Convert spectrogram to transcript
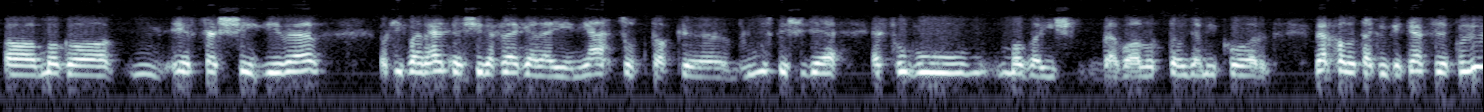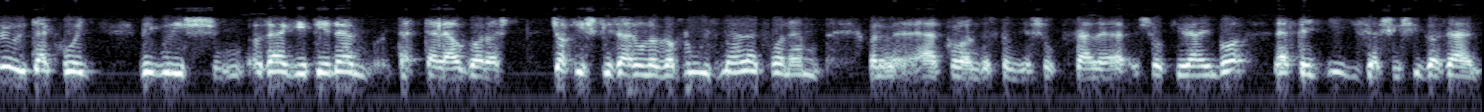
a maga értességével, akik már a 70-es évek legelején játszottak blues-t, és ugye ezt Hobó maga is bevallotta, hogy amikor meghallották őket játszani, akkor örültek, hogy végül is az LGT nem tette le a garast csak is kizárólag a blues mellett, hanem, hanem elkalandoztam ugye sok, fele, sok irányba. Lett egy ízes és igazán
